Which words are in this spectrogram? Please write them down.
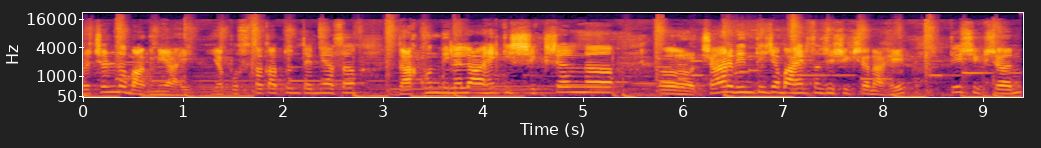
प्रचंड मागणी आहे. या पुस्तकातून त्यांनी असं दाखवून दिलेलं आहे की शिक्षण चार भिंतीच्या बाहेरचं जे शिक्षण आहे ते शिक्षण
